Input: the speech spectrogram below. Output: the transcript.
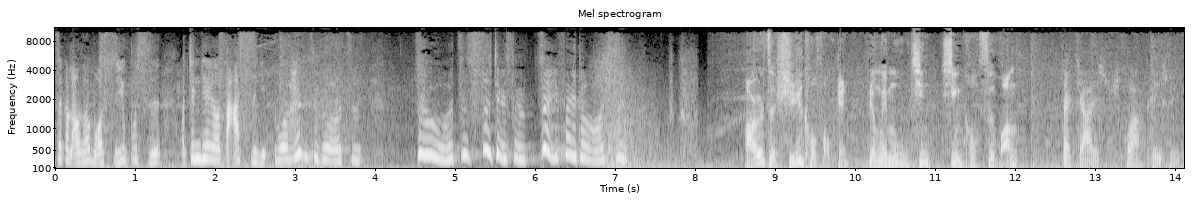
这个老头我死又不死，我今天要打死你！我恨这个儿子，这儿子世界上最坏的儿子。儿子矢口否认，认为母亲信口雌黄。在家里话可以随便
